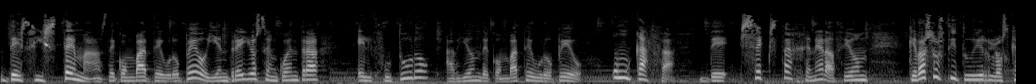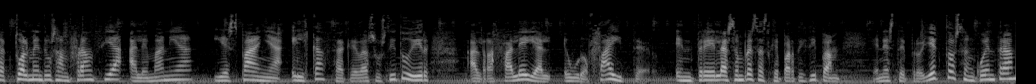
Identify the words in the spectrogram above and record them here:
de sistemas de combate europeo y entre ellos se encuentra el futuro avión de combate europeo, un caza de sexta generación que va a sustituir los que actualmente usan Francia, Alemania y España. El caza que va a sustituir al Rafale y al Eurofighter. Entre las empresas que participan en este proyecto se encuentra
